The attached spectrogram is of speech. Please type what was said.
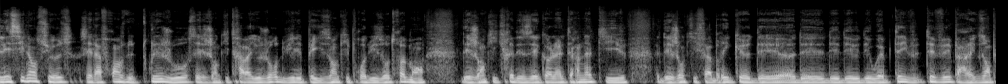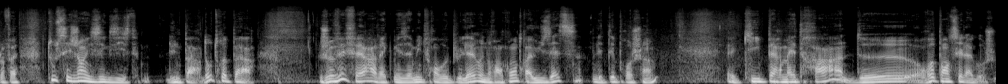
elle est silencieuse. C'est la France de tous les jours. C'est les gens qui travaillent aujourd'hui, les paysans qui produisent autrement, des gens qui créent des écoles alternatives, des gens qui fabriquent des, euh, web TV, par exemple. Enfin, tous ces gens, ils existent, d'une part. D'autre part, je vais faire avec mes amis de Front Populaire une rencontre à Uzès l'été prochain qui permettra de repenser la gauche,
